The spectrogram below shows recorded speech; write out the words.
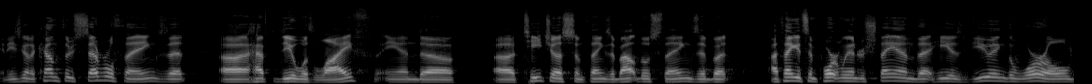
And he's going to come through several things that uh, have to deal with life and uh, teach us some things about those things, but I think it's important we understand that he is viewing the world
